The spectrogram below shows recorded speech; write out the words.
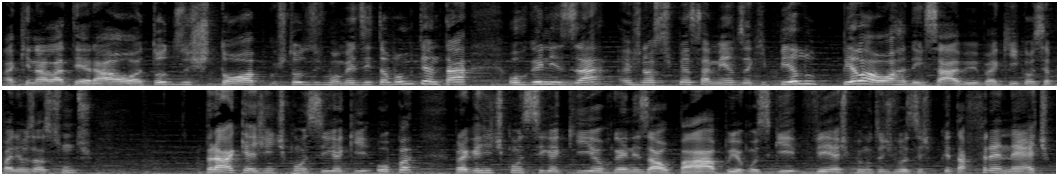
aqui na lateral, ó, todos os tópicos, todos os momentos. Então vamos tentar organizar os nossos pensamentos aqui pelo, pela ordem, sabe? Aqui que eu separei os assuntos para que a gente consiga aqui, opa, para que a gente consiga aqui organizar o papo e eu conseguir ver as perguntas de vocês porque tá frenético.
